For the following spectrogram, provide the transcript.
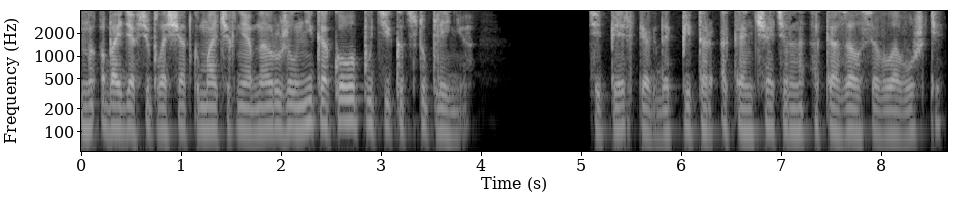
Но, обойдя всю площадку, мальчик не обнаружил никакого пути к отступлению. Теперь, когда Питер окончательно оказался в ловушке,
